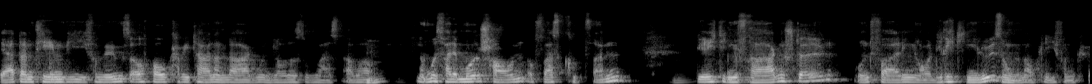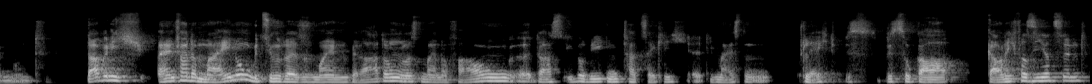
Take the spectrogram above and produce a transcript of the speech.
Der hat dann Themen wie Vermögensaufbau, Kapitalanlagen und lauter sowas. Aber mhm. Man muss halt immer schauen, auf was kommt es an, mhm. die richtigen Fragen stellen und vor allen Dingen auch die richtigen Lösungen auch liefern können. Und da bin ich einfach der Meinung, beziehungsweise aus meinen Beratungen, aus meiner Erfahrung, äh, dass überwiegend tatsächlich äh, die meisten schlecht bis, bis sogar gar nicht versiert sind,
